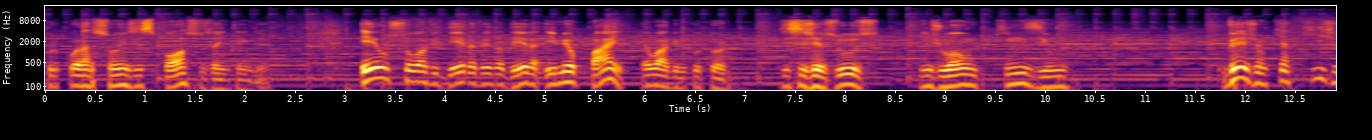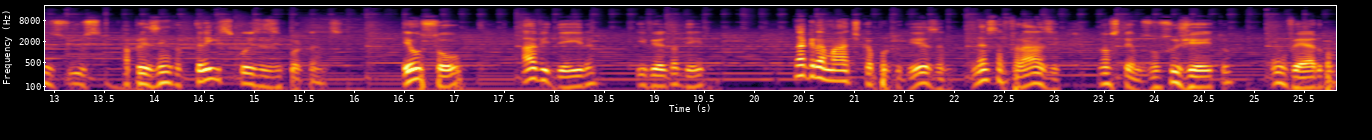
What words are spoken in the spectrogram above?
por corações expostos a entender. Eu sou a videira verdadeira e meu pai é o agricultor disse Jesus em João 15, 1. Vejam que aqui Jesus apresenta três coisas importantes. Eu sou a videira e verdadeira. Na gramática portuguesa, nessa frase, nós temos um sujeito, um verbo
